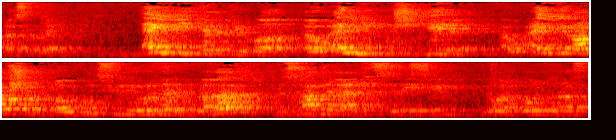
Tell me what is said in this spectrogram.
خلاص يا ولاد؟ أي calculi أو أي مشكلة أو أي rupture موجود في ال urinary bladder بيظهر لنا على ال x-ray film اللي هو ال contrast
